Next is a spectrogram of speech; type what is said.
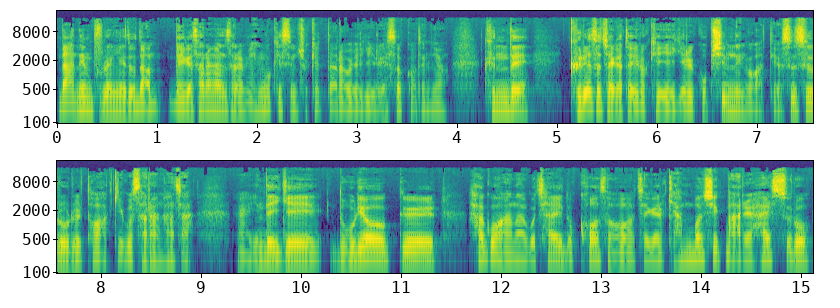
나는 불행해도 남, 내가 사랑하는 사람이 행복했으면 좋겠다라고 얘기를 했었거든요. 근데 그래서 제가 더 이렇게 얘기를 곱씹는 것 같아요. 스스로를 더 아끼고 사랑하자. 예, 근데 이게 노력을 하고 안 하고 차이도 커서 제가 이렇게 한 번씩 말을 할수록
